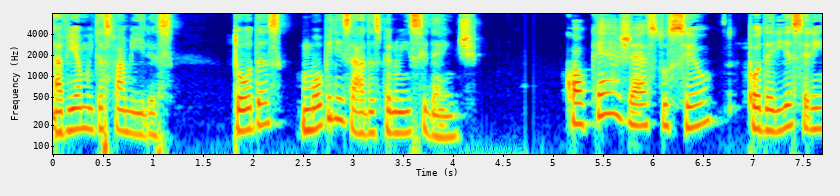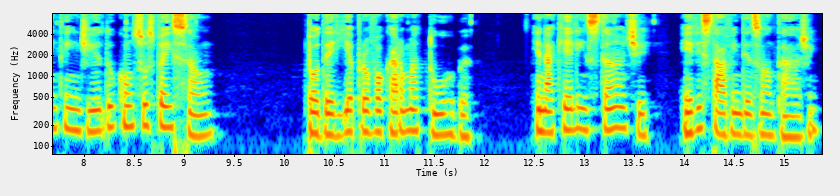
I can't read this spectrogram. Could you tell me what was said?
Havia muitas famílias, todas mobilizadas pelo incidente. Qualquer gesto seu poderia ser entendido com suspeição. Poderia provocar uma turba, e naquele instante ele estava em desvantagem.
